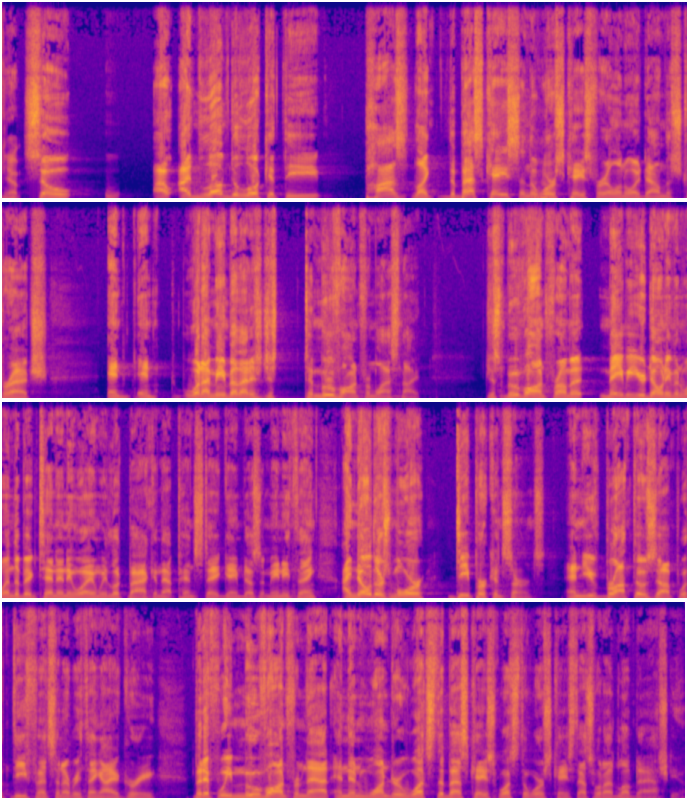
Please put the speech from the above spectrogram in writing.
Yep. So I, I'd love to look at the pos, like the best case and the mm-hmm. worst case for Illinois down the stretch, and and what I mean by that is just to move on from last night. Just move on from it. Maybe you don't even win the Big Ten anyway, and we look back and that Penn State game doesn't mean anything. I know there's more deeper concerns, and you've brought those up with defense and everything. I agree. But if we move on from that and then wonder what's the best case, what's the worst case, that's what I'd love to ask you.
